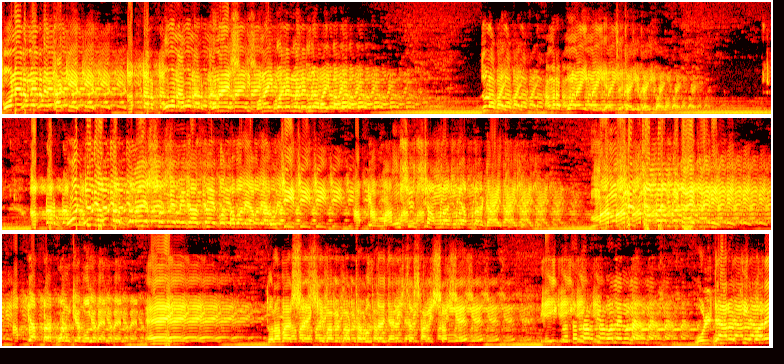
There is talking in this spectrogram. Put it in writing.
বোনের মধ্যে থাকে, আপনার বোন, আপনার বোনাই কি বোনাই বলেন না দুলা ভাই বাবা? দুলা ভাই আমরা বোনাই নাই আছে যাই ভাই আপনার বোন যদি উচিত আপনি মানুষের চামড়া যদি আপনার গায়ে থাকে, মানুষের চামড়া যদি গায়ে থাকে, আপনি আপনার বোনকে বলবেন, এই দোলাবার কীভাবে কথা বলতে হয় জানিস তো স্বামীর সঙ্গে? এই কথা তো আপনি বলেন না। উল্টা আরও কি করে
